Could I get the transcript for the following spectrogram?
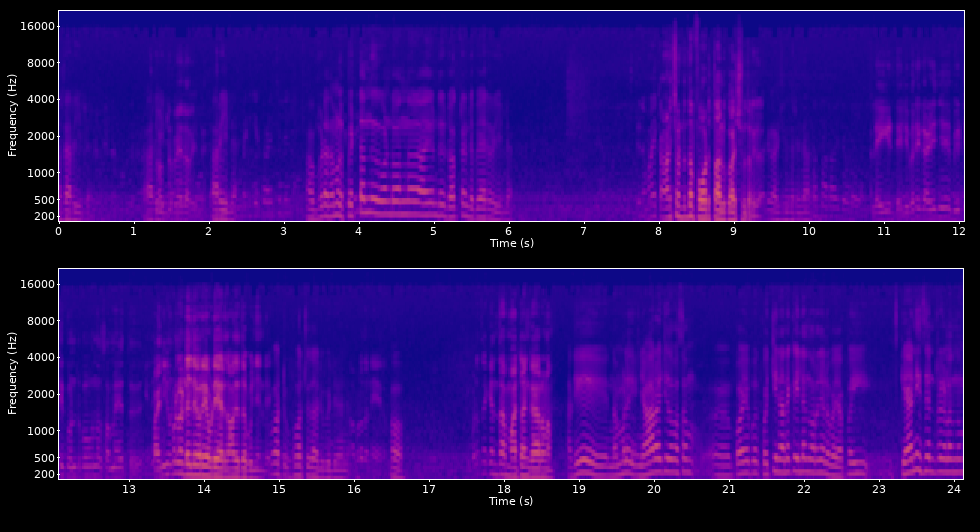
അതറിയില്ല. അറിയില്ല. അറിയില്ല. അവിടെ നമ്മൾ പെട്ടെന്ന് കൊണ്ടുവന്നതായതുകൊണ്ട് ഡോക്ടറിന്റെ പേരറിയില്ല. സ്ഥിരമായി കാണിച്ചുകൊണ്ടിരുന്ന ഫോർട്ട് താലൂക്ക് ആശുപത്രിയിൽ. ആശുപത്രിയിലാണ്. അല്ല ഈ ഡെലിവറി കഴിഞ്ഞ് വീട്ടിൽ കൊണ്ടുപോകുന്ന സമയത്ത് പനിയുള്ള ഡെലിവറി എവിടെയായിരുന്നു ആദ്യത്തെ കുഞ്ഞിന്റെ? ഫോർട്ട് ഫോർട്ട് ഓ. ഇവിടത്തേക്ക് എന്താ മാറ്റാൻ കാരണം? അത് നമ്മൾ ഞായറാഴ്ച ദിവസം പോയപ്പോൾ കൊച്ചി നനക്കില്ലെന്ന് പറഞ്ഞാണ് പോയത് അപ്പോൾ ഈ സ്കാനിങ് സെന്ററുകളൊന്നും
